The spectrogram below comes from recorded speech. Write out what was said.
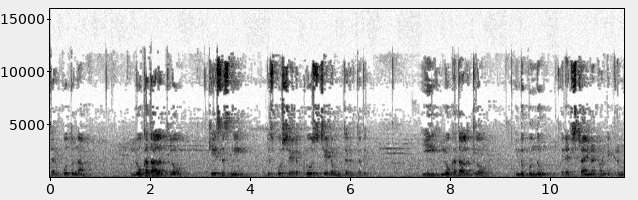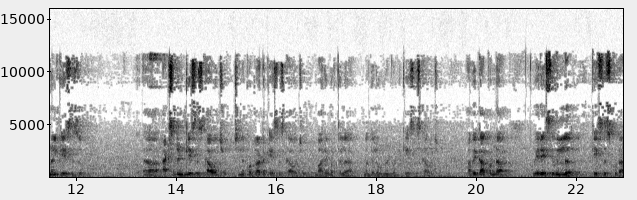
జరగబోతున్న లోక్ అదాలత్లో కేసెస్ని డిస్పోజ్ చేయడం క్లోజ్ చేయడం జరుగుతుంది. ఈ లోక్ అదాలత్లో ఇందుకు ముందు రిజిస్టర్ అయినటువంటి క్రిమినల్ కేసెస్ యాక్సిడెంట్ కేసెస్ కావచ్చు చిన్న కొట్లాట కేసెస్ కావచ్చు భార్యాభర్తల మధ్యలో ఉన్నటువంటి కేసెస్ కావచ్చు అవే కాకుండా వేరే సివిల్ కేసెస్ కూడా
